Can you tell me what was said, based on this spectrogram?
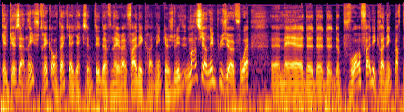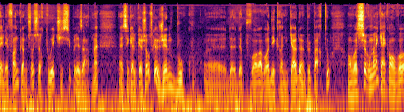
quelques années. Je suis très content qu'il ait accepté de venir faire des chroniques. Je l'ai mentionné plusieurs fois, mais de, de, de, de pouvoir faire des chroniques par téléphone comme ça sur Twitch ici présentement, c'est quelque chose que j'aime beaucoup, de, de pouvoir avoir des chroniqueurs d'un peu partout. On va sûrement, quand on va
